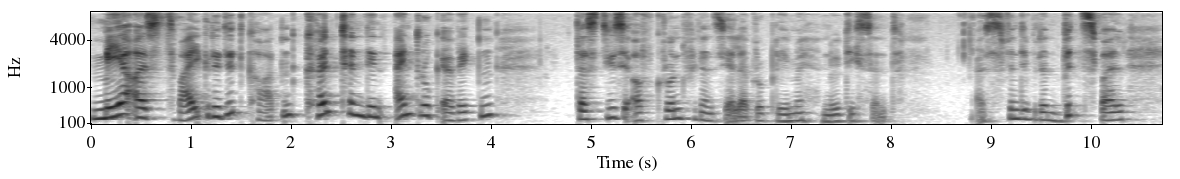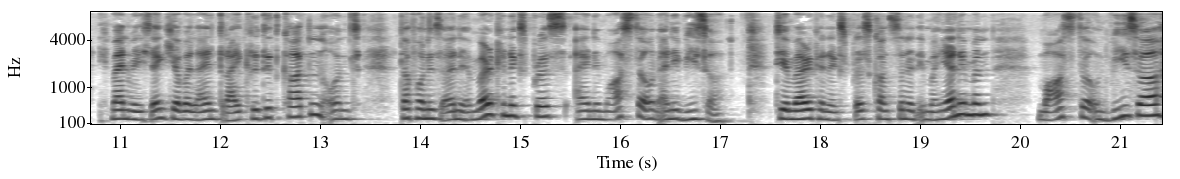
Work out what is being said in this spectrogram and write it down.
mehr als zwei Kreditkarten könnten den Eindruck erwecken, dass diese aufgrund finanzieller Probleme nötig sind. Also das finde ich wieder ein Witz, weil Ich meine, wenn ich denke, ich habe allein drei Kreditkarten und davon ist eine American Express, eine Master und eine Visa. Die American Express kannst du nicht immer hernehmen. Master und Visa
